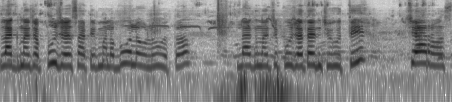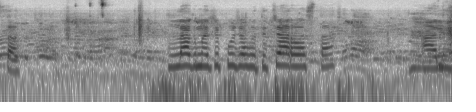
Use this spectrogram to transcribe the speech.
लग्नाच्या पूजेसाठी मला बोलवलं होतं. लग्नाची पूजा त्यांची होती चार वाजता. लग्नाची पूजा होती चार वाजता. आले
